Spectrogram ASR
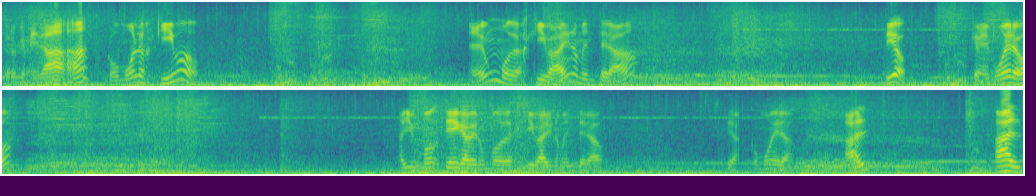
Pero que me da. ¿Cómo lo esquivo? Hay un modo esquivar y no me he enterado. Tío, que me muero. Hay un modo, tiene que haber un modo de esquivar y no me he enterado. Hostia, ¿cómo era? ¿Alt? Alt.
